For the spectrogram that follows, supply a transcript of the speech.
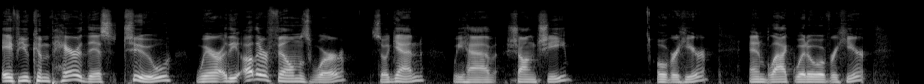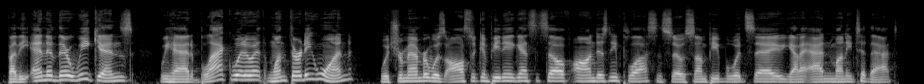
If you compare this to where the other films were, so again, we have Shang-Chi over here and Black Widow over here. By the end of their weekends, we had Black Widow at 131, which remember was also competing against itself on Disney Plus, and so some people would say you got to add money to that.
